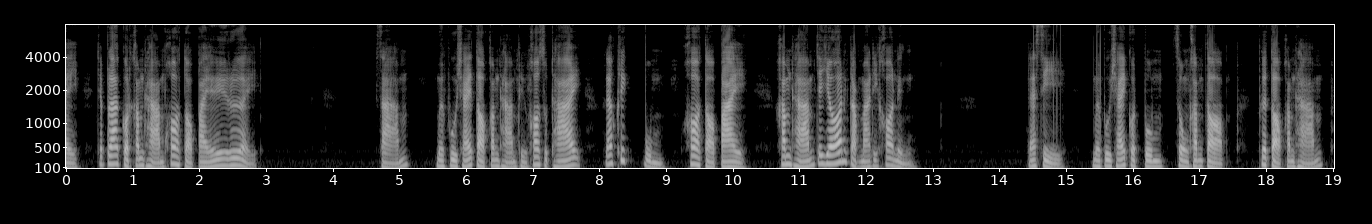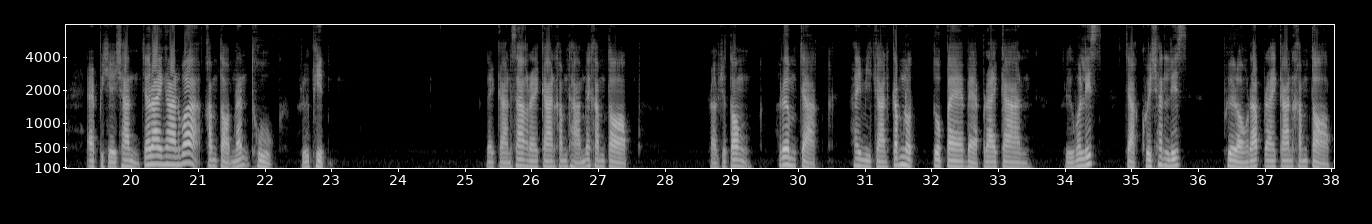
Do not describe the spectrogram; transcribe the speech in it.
จะปรากฏคำถามข้อต่อไปเรื่อยๆ 3. เมื่อผู้ใช้ตอบคำถามถึงข้อสุดท้าย แล้วคลิกปุ่ม ข้อต่อไปคำถามจะย้อนกลับมาที่ข้อ 1 และ 4. เมื่อผู้ใช้กดปุ่ม ส่งคำตอบ เพื่อตอบคำถาม แอปพลิเคชันจะรายงานว่าคำตอบนั้นถูกหรือผิด ในการสร้างรายการคำถามและคำตอบ เราจะต้องเริ่มจากให้มีการกำหนดตัวแปรแบบรายการ หรือว่า list จาก question list เพื่อรองรับรายการคำตอบ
